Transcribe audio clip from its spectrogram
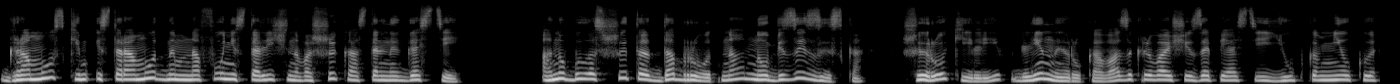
громоздким и старомодным на фоне столичного шика остальных гостей. Оно было сшито добротно, но без изыска. Широкий лиф, длинные рукава, закрывающие запястья, юбка в мелкую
